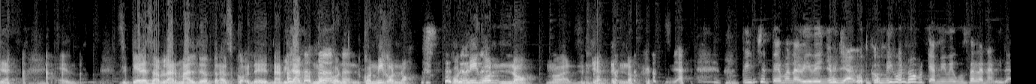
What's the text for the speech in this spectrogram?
ya. es- si quieres hablar mal de otras cosas, de Navidad, no, con- conmigo no. Conmigo no. No, ya te enojas. Ya. Pinche tema navideño ya, güey. Conmigo no, porque a mí me gusta la Navidad.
